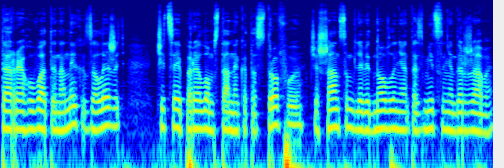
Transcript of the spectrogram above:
та реагувати на них залежить, чи цей перелом стане катастрофою, чи шансом для відновлення та зміцнення держави.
